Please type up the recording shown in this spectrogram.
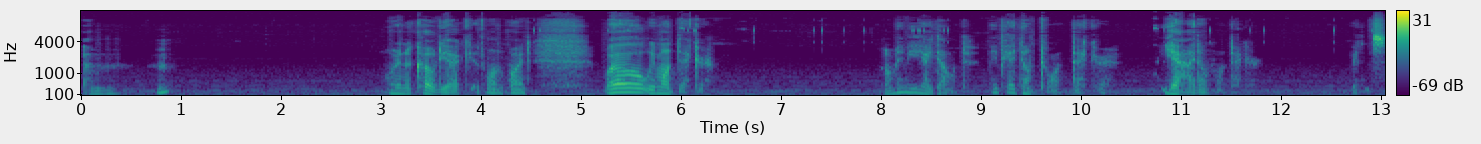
Um, hmm? We're in a Kodiak at one point. Well, we want Decker. Or maybe I don't. Maybe I don't want Decker. Yeah, I don't want Decker. Witness.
